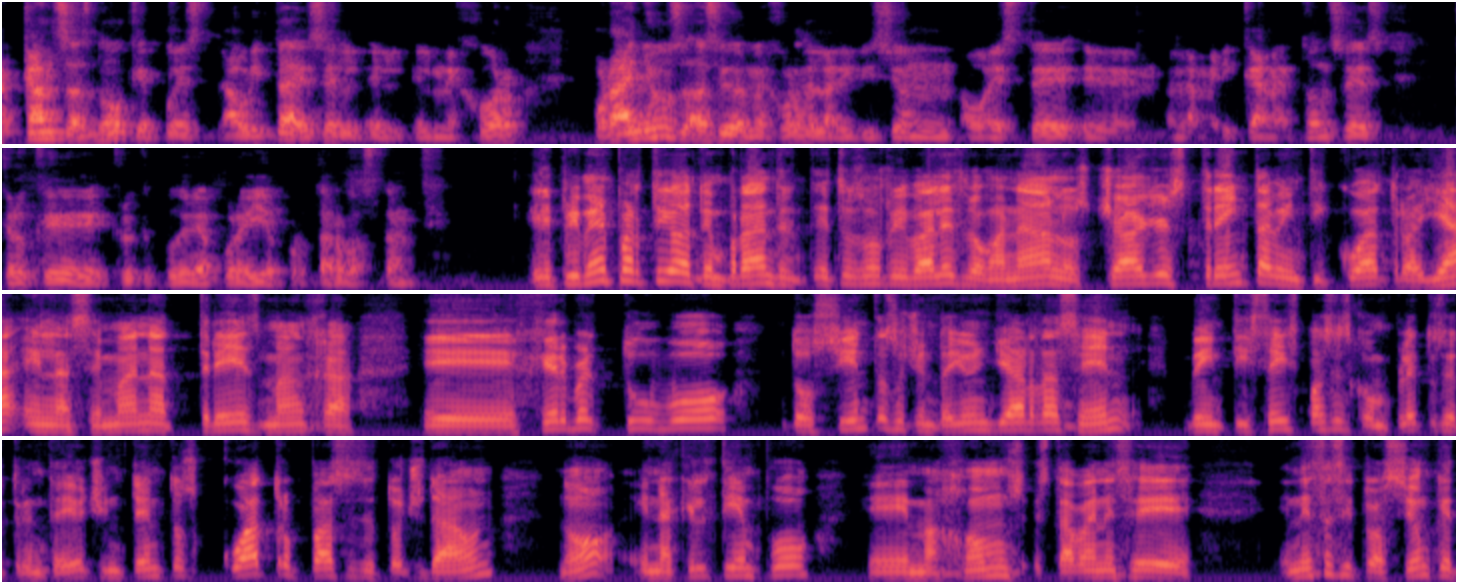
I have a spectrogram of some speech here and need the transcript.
a, Kansas, ¿no? Que pues ahorita es el, mejor, por años ha sido el mejor de la división oeste eh, en la americana. Entonces, creo que, creo que podría por ahí aportar bastante. El primer partido de la temporada entre estos dos rivales lo ganaron los Chargers 30-24 allá en la semana 3, Manja. Eh, Herbert tuvo 281 yardas en 26 pases completos de 38 intentos, 4 pases de touchdown, ¿no? En aquel tiempo eh, Mahomes estaba en, ese, en esa situación que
